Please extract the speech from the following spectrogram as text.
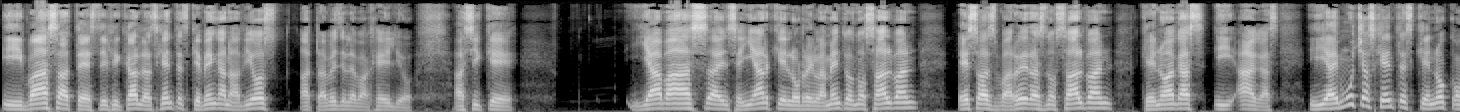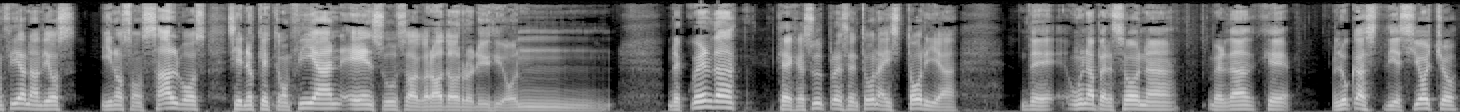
y vas a testificar a las gentes que vengan a Dios a través del Evangelio. Así que ya vas a enseñar que los reglamentos no salvan, esas barreras no salvan, que no hagas y hagas. Y hay muchas gentes que no confían a Dios y no son salvos, sino que confían en su sagrada religión. Recuerda que Jesús presentó una historia de una persona, ¿verdad? Que Lucas 18,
